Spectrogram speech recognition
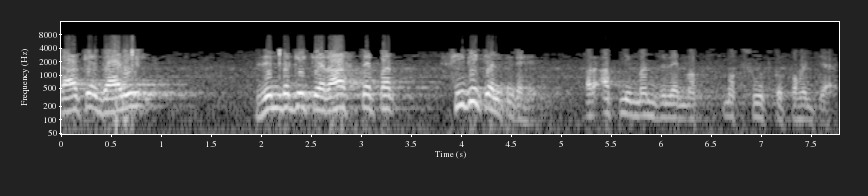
تاکہ گاڑی زندگی کے راستے پر سیدھی چلتی رہے اور اپنی منزل مقصود کو پہنچ جائے۔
